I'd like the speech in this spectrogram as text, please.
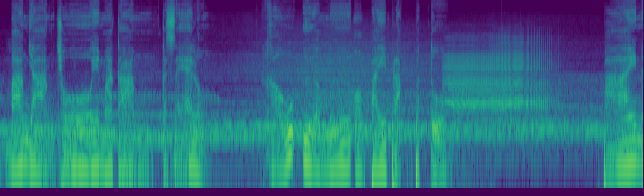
บบางอย่างโชยมาตามกระแสลมเขาเอื้อมมือออกไปผลักประตู ภายใน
